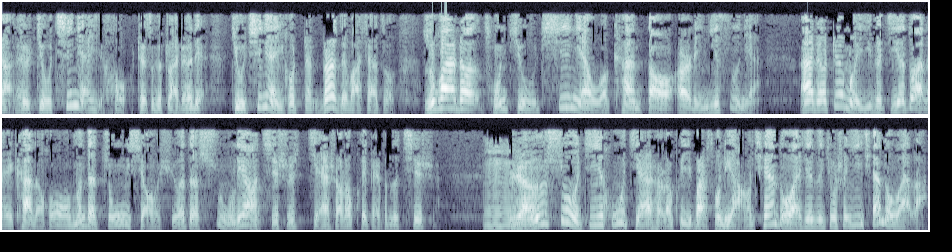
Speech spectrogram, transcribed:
啊，就是九七年以后这是个转折点，九七年以后整个在往下走。如果按照从九七年我看到二零一四年，按照这么一个阶段来看的话，我们的中小学的数量其实减少了快百分之七十。嗯，人数几乎减少了快一半，从两千多万现在就剩一千多万了，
